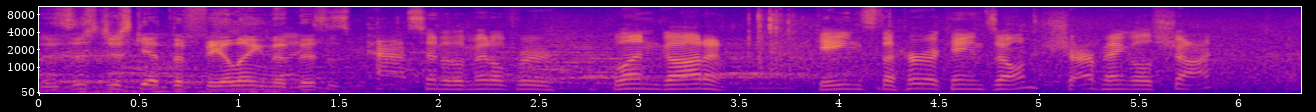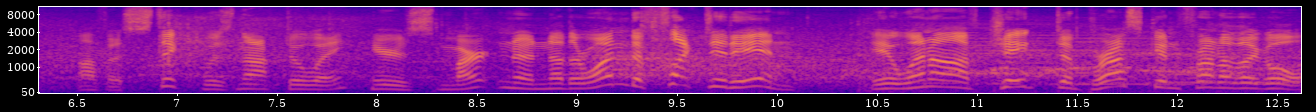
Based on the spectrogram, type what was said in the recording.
Does this just get the feeling that this is Pass into the middle for Glenn Gawdin. Gains the Hurricane zone. Sharp angle shot. Off a stick was knocked away. Here's Martin, another one deflected in. It went off Jake DeBrusk in front of the goal.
